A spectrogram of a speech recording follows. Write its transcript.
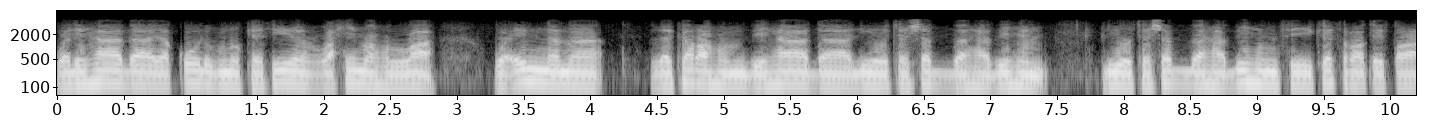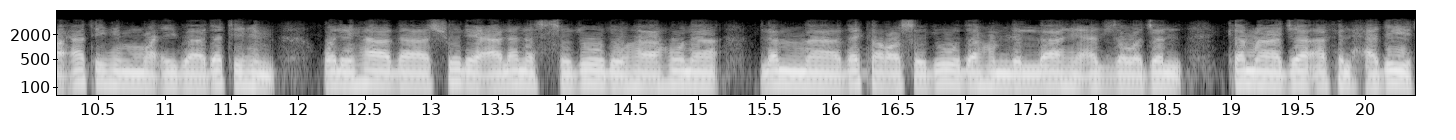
ولهذا يقول ابن كثير رحمه الله وإنما ذكرهم بهذا ليتشبه بهم. ليتشبه بهم في كثرة طاعتهم وعبادتهم ولهذا شرع لنا السجود ها هنا لما ذكر سجودهم لله عز وجل كما جاء في الحديث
